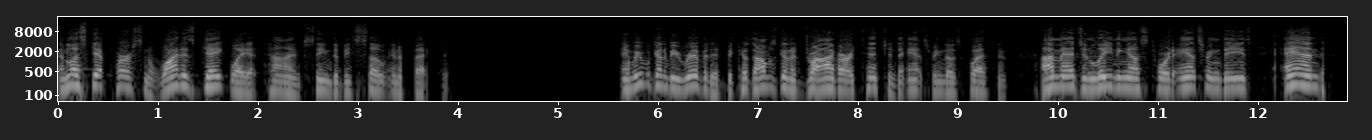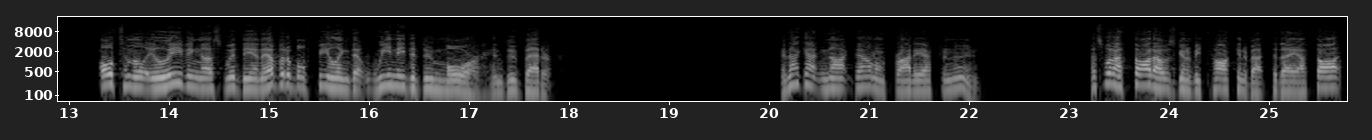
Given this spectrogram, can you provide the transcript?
And let's get personal. Why does Gateway at times seem to be so ineffective? And we were going to be riveted because I was going to drive our attention to answering those questions. I imagine leading us toward answering these and ultimately leaving us with the inevitable feeling that we need to do more and do better. And I got knocked out on Friday afternoon. That's what I thought I was going to be talking about today. I thought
